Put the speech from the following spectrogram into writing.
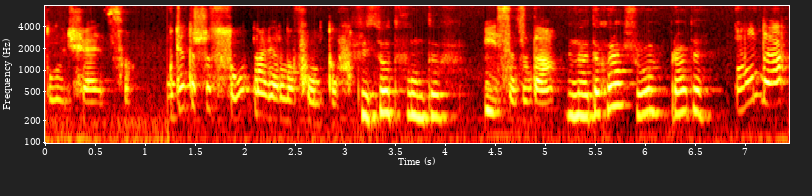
получается. Где-то 600, наверное, фунтов. 600 фунтов. Месяц, да. Ну, это хорошо, правда? Ну да.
